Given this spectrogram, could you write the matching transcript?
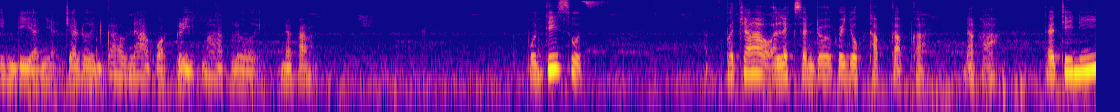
อินเดียเนี่ยเจริญก้าวหน้ากว่ากรีกมากเลยนะคะผลที่สุดพระเจ้าอเล็กซานเดอร์ก็ยกทัพกลับค่ะนะคะ แต่ทีนี้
